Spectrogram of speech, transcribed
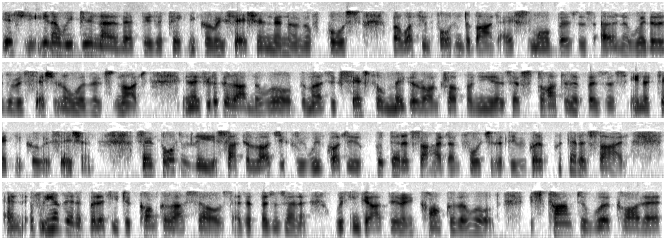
Yes, you know, we do know that there's a technical recession, and, and of course, but what's important about a small business owner, whether it's a recession or whether it's not, you know, if you look around the world, the most successful mega entrepreneurs have started a business in a technical recession. So importantly, psychologically, we've got to put that aside, unfortunately. We've got to put that aside. And if we have that ability to conquer ourselves as a business owner, we can go out there and conquer the world. It's time to work harder,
